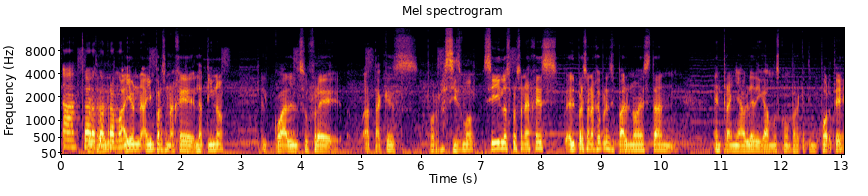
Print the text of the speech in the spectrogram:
ah, claro, con el- Ramón. Hay un, hay un personaje latino, el cual sufre ataques por racismo. Sí, los personajes, el personaje principal no es tan entrañable, digamos, como para que te importe.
